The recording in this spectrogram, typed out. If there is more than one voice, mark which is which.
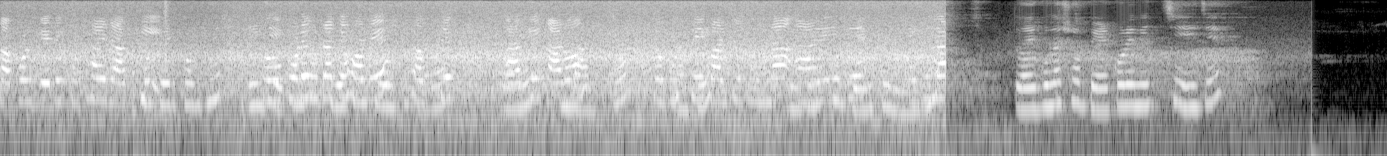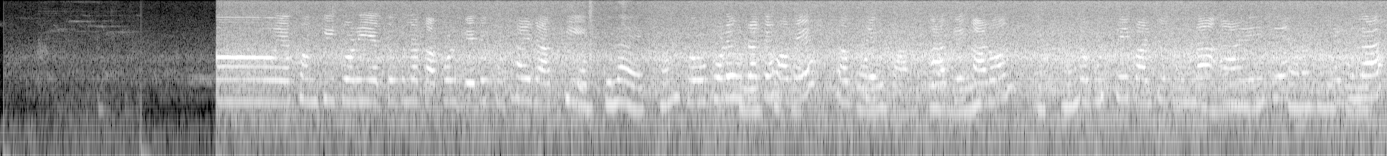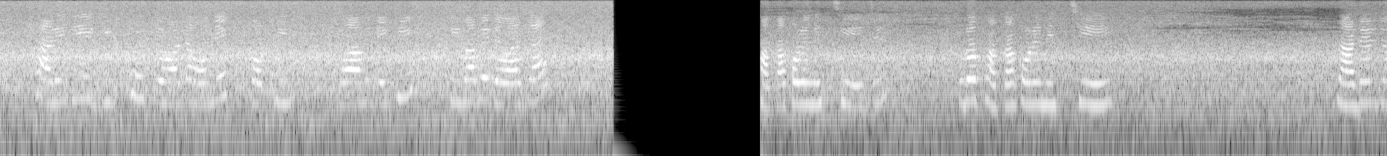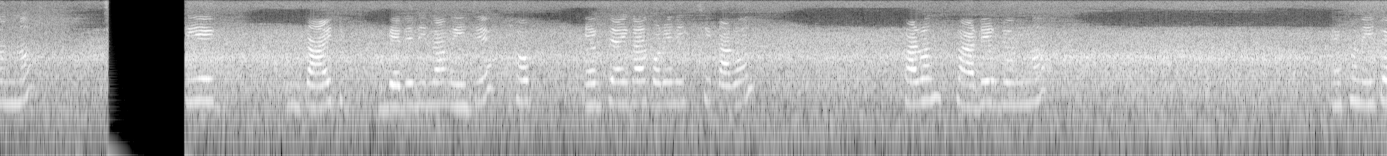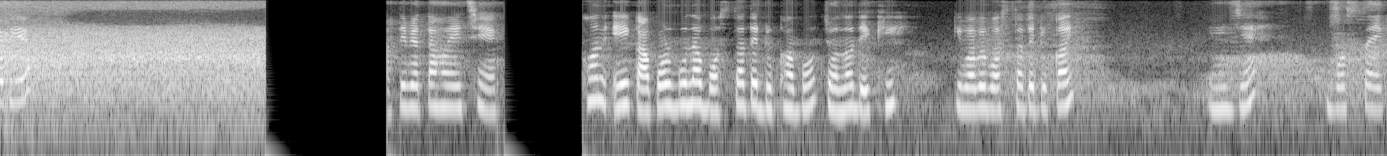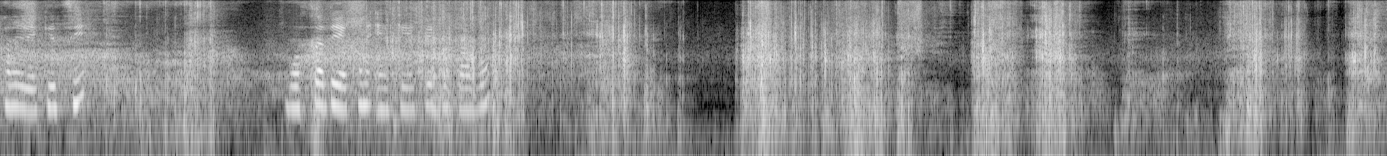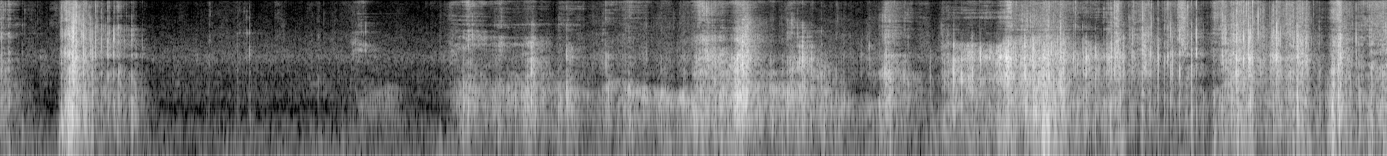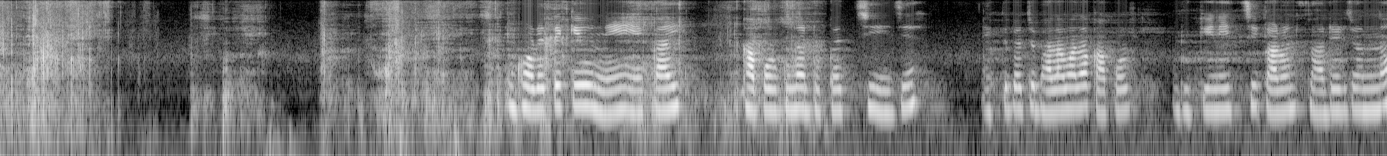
Speaker 1: কাপড় বেঁধে কোথায় রাখি? উপরে উঠাতে হবে সবচেয়ে আগে কারণ তো বুঝতেই পারছ তোমরা। আর
Speaker 2: এগুলো তো এগুলো সব বের করে নিচ্ছি এই যে।
Speaker 1: এখন কি করি? এতগুলো কাপড় বেঁধে কোথায় রাখি?
Speaker 2: সবগুলো এখন
Speaker 1: তো উপরে উঠাতে হবে সবচেয়ে
Speaker 2: পরে বাঁধবো
Speaker 1: আগে
Speaker 2: আমি।
Speaker 1: কারণ
Speaker 2: এখন
Speaker 1: তো বুঝতেই পারছ তোমরা আর এই যে
Speaker 2: তাড়াহুড়ো করে।
Speaker 1: এগুলা শাড়ি দিয়ে গিফট দেওয়াটা অনেক কঠিন তো আমি দেখি কীভাবে দেওয়া যায়। ফাঁকা করে নিচ্ছি এই যে। পুরো ফাঁকা করে নিচ্ছি। ফ্লাডের জন্য দিয়ে গাইড বেঁধে দিলাম এই যে। সব এক জায়গায় করে নিচ্ছি কারণ কারণ ফ্লাডের জন্য। এখন এইটা দিয়ে। হাতে ব্যথা হয়েছে। এখন এই কাপড়গুলা বস্তাতে ঢুকাবো। চলো দেখি কীভাবে বস্তাতে ঢুকাই। এই যে বস্তা এখানে রেখেছি। বস্তাতে এখন একে একে ঢুকাবো। ঘরেতে কেউ নেই, একাই কাপড়গুলো ঢুকাচ্ছি। এই যে, দেখতে পাচ্ছ, ভালো ভালো কাপড় ঢুকিয়ে নিচ্ছি কারণ ফ্লাডের জন্য।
